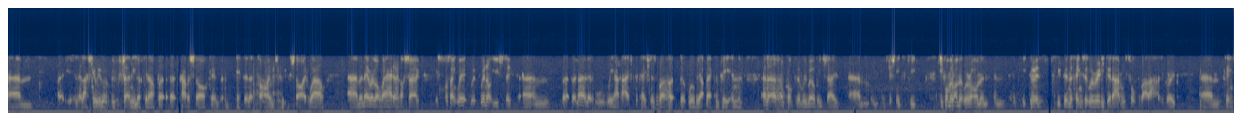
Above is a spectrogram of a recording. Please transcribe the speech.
Um, you know, last year we were, we were, certainly looking up at, at Tavistock and, and at times, who started well, um, and they were a long way ahead of us. So it's something we're, we're not used to. Um, but, but no, look, we have that expectation as well that we'll be up there competing, and, and I'm confident we will be. So um, we just need to keep keep on the run that we're on and, and, and, keep doing keep doing the things that we're really good at. And we've talked about that as a group. Um, clean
